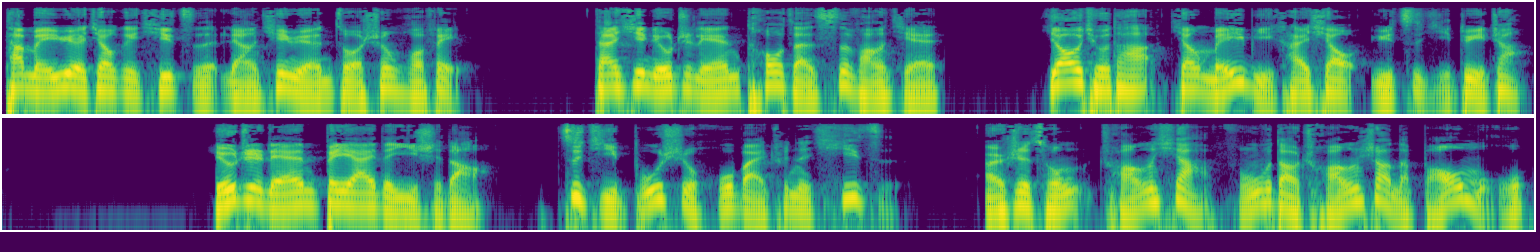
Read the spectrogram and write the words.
他每月交给妻子两千元做生活费，担心刘志莲偷攒私房钱，要求他将每笔开销与自己对账。刘志莲悲哀的意识到，自己不是胡百春的妻子，而是从床下服务到床上的保姆。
